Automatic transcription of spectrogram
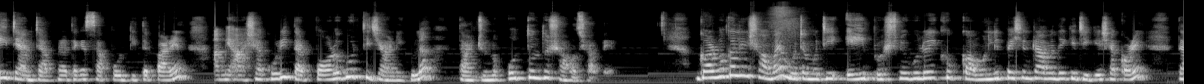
এই টাইমটা আপনারা তাকে সাপোর্ট দিতে পারেন, আমি আশা করি তার পরবর্তী জার্নিগুলো তার জন্য অত্যন্ত সহজ হবে। গর্ভকালীন সময় মোটামুটি এই প্রশ্নগুলোই খুব কমনলি পেশেন্টরা আমাদেরকে জিজ্ঞাসা করে। তা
